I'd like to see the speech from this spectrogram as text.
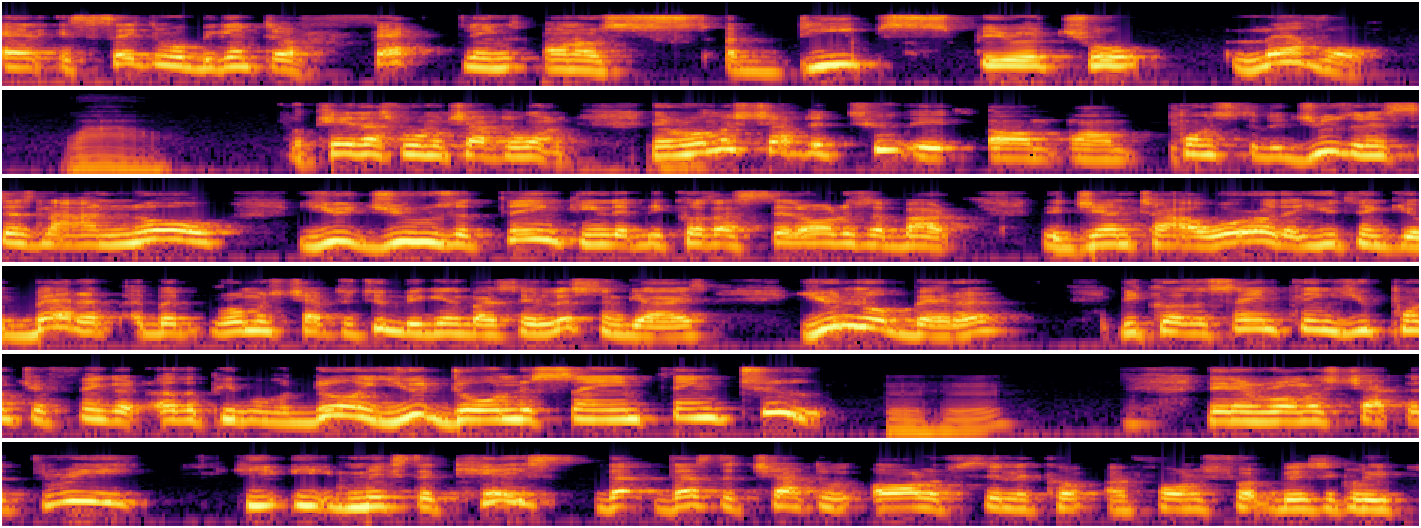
and Satan will begin to affect things on a, a deep spiritual level. Wow. Okay, that's Romans chapter one. Then Romans chapter two it um, um, points to the Jews and it says, "Now I know you Jews are thinking that because I said all this about the Gentile world that you think you're better." But Romans chapter two begins by saying, "Listen, guys, you know better because the same things you point your finger at other people for doing, you're doing the same thing too." Mm-hmm. Then in Romans chapter three, he, he makes the case that that's the chapter of all of sin and, and falling short. Basically,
